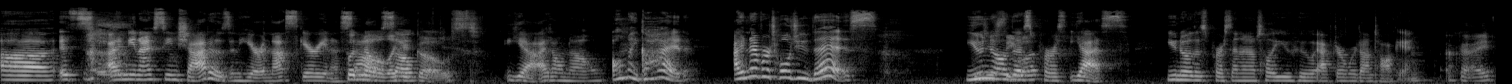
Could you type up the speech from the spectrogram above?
Uh, it's. I mean, I've seen shadows in here, and that's scary in itself. But no, like so, a ghost. yeah, I don't know. Oh my god, I never told you this. You know this person. Yes, you know this person, and I'll tell you who after we're done talking. Okay.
